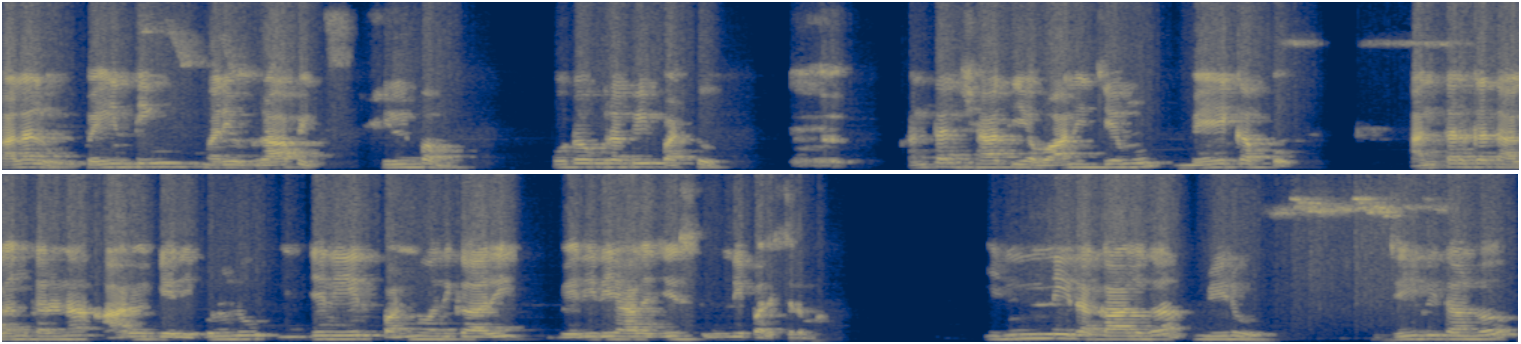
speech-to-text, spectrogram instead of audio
కళలు పెయింటింగ్ మరియు గ్రాఫిక్స్ శిల్పం ఫోటోగ్రఫీ పట్టు అంతర్జాతీయ వాణిజ్యము మేకప్ అంతర్గత అలంకరణ ఆరోగ్య నిపుణులు ఇంజనీర్ పన్ను అధికారి వెనిరియాలజిస్ట్ ఉన్ని పరిశ్రమ. ఇన్ని రకాలుగా మీరు జీవితంలో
